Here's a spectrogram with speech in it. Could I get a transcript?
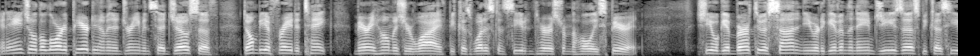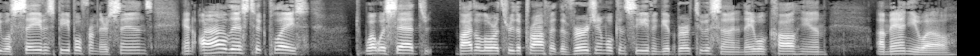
an angel of the Lord appeared to him in a dream and said, Joseph, don't be afraid to take Mary home as your wife, because what is conceived in her is from the Holy Spirit. She will give birth to a son, and you are to give him the name Jesus, because he will save his people from their sins. And all this took place, what was said by the Lord through the prophet, the virgin will conceive and give birth to a son, and they will call him Emmanuel,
